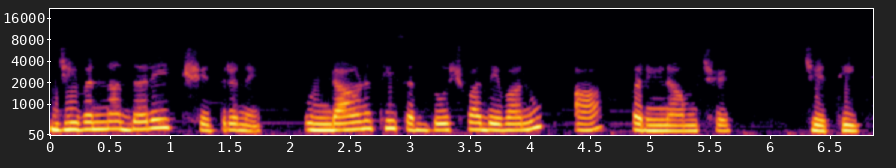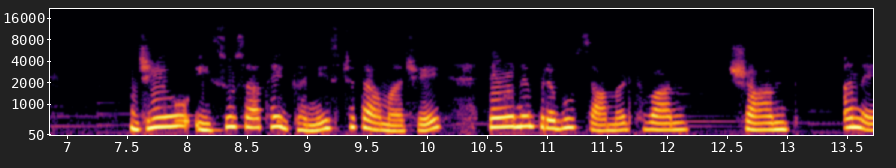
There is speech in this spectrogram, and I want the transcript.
જીવનના દરેક ક્ષેત્રને ઊંડાણથી સંતોષવા દેવાનું આ પરિણામ છે. જેથી જેઓ ઈસુ સાથે ઘનિષ્ઠતામાં છે, તેઓને પ્રભુ સામર્થવાન શાંત અને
